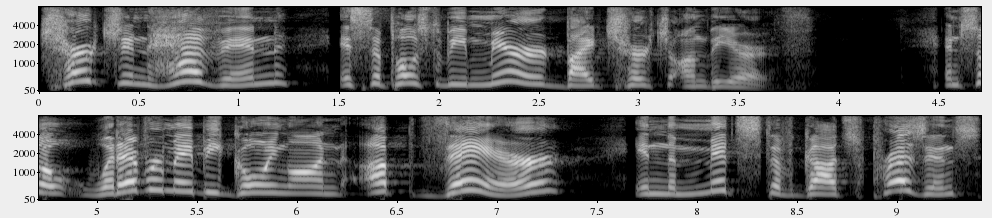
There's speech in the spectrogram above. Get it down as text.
church in heaven is supposed to be mirrored by church on the earth. And so, whatever may be going on up there in the midst of God's presence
